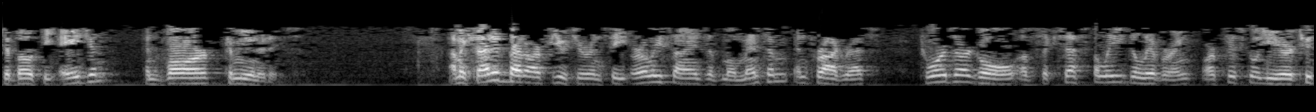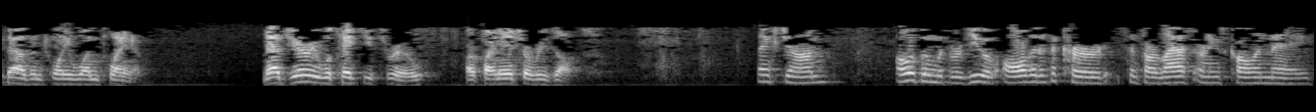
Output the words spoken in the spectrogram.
to both the agent and VAR communities. I'm excited about our future and see early signs of momentum and progress towards our goal of successfully delivering our fiscal year 2021 plan. Now, Jerry will take you through our financial results. Thanks, John. I'll open with a review of all that has occurred since our last earnings call in May.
